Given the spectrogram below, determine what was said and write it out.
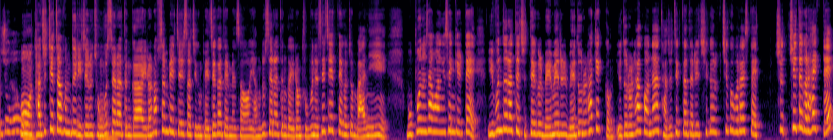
그죠? 어, 다주택자분들이 이제는 어. 종부세라든가 이런 합산 배제에서 지금 배제가 되면서 양도세라든가 이런 부분의 세제 혜택을 좀 많이 못 보는 상황이 생길 때 이분들한테 주택을 매매를 매도를 하게끔 유도를 하거나 다주택자들이 취급, 취급을 할 때 취득을 할 때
